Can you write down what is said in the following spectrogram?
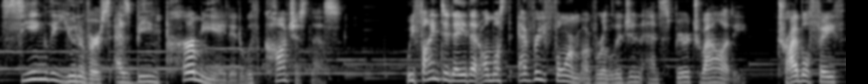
seeing the universe as being permeated with consciousness. We find today that almost every form of religion and spirituality tribal faith,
